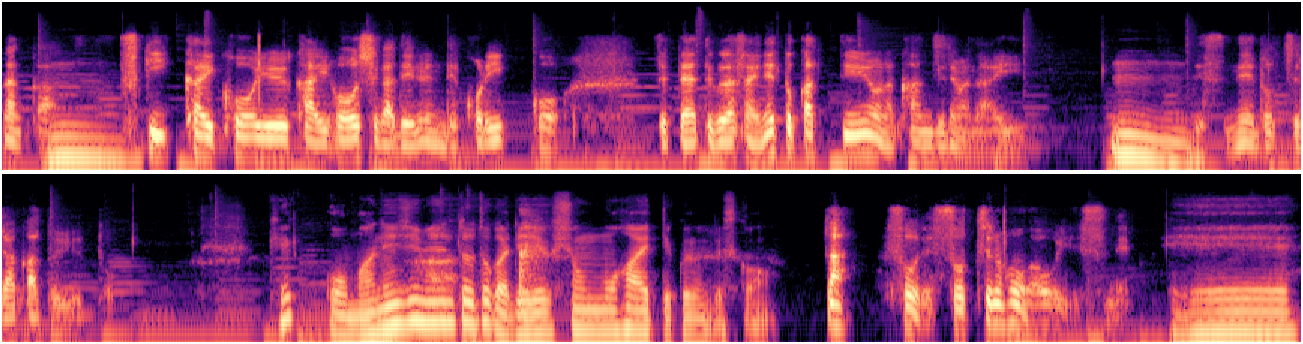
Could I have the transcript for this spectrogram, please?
なんかはいはいはいうん月1回こういう解放誌が出るんで、これ1個絶対やってくださいねとかっていうような感じではないうんですね。どちらかというと。結構マネジメントとかディレクションも入ってくるんですか？あ、そうです。そっちの方が多いですね。へえ。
